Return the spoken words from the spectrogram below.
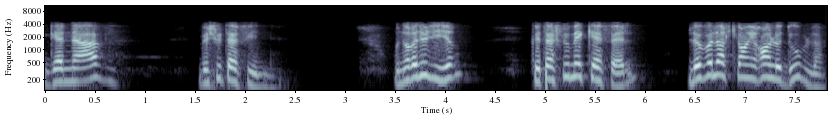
ganav on aurait dû dire que Tachloumé Kefel, le voleur qui en rend le double,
